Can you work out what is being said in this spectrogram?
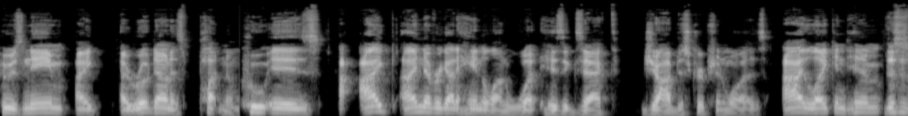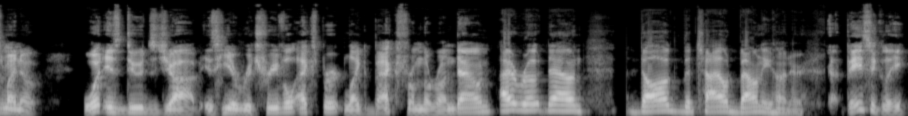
whose name I, I wrote down as Putnam, who is, I, I, never got a handle on what his exact job description was. I likened him, this is my note. What is dude's job? Is he a retrieval expert like Beck from the Rundown? I wrote down Dog the Child Bounty Hunter. Uh, basically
